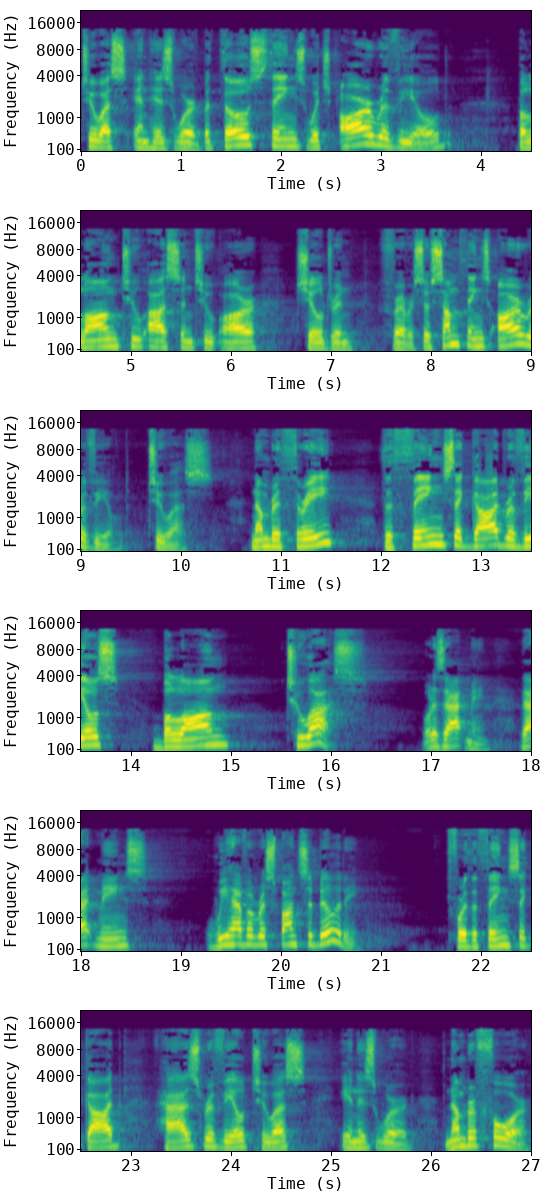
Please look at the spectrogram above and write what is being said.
to us in His Word. But those things which are revealed belong to us and to our children forever. So some things are revealed to us. Number three, the things that God reveals belong to us. What does that mean? That means we have a responsibility for the things that God has revealed to us in His Word. Number four,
